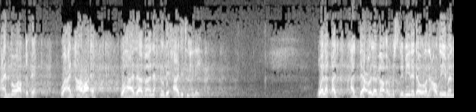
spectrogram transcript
عن مواقفه وعن آرائه وهذا ما نحن بحاجة إليه. ولقد أدى علماء المسلمين دورا عظيما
